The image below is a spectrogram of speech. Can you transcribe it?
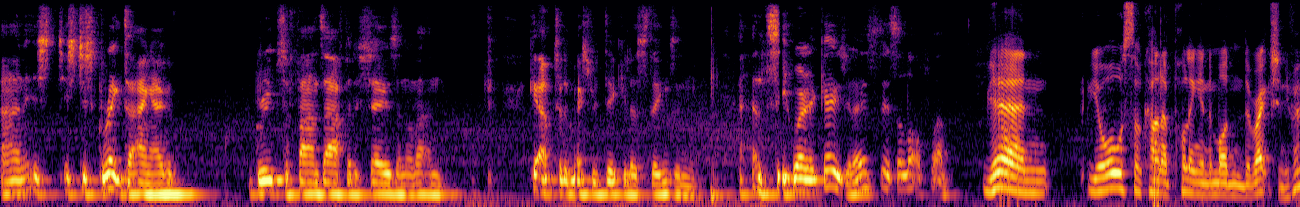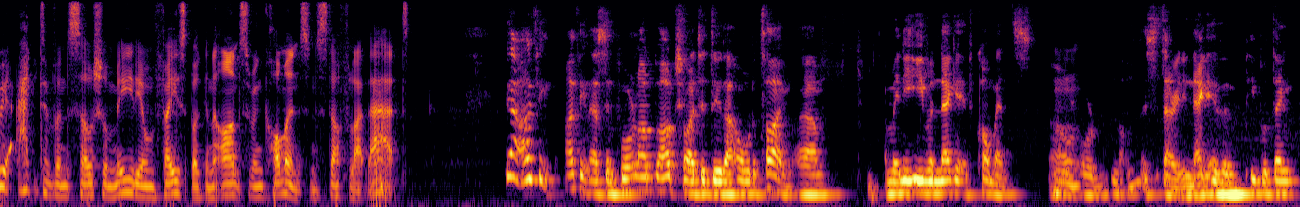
and it's it's just great to hang out with groups of fans after the shows and all that, and get up to the most ridiculous things and and see where it goes. You know, it's it's a lot of fun. Yeah, and you're also kind of pulling in the modern direction. You're very active on social media, on Facebook, and answering comments and stuff like that. Yeah, I think I think that's important. I'll, I'll try to do that all the time. Um, I mean, even negative comments, mm. or, or, not necessarily negative, and people don't.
